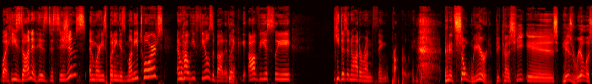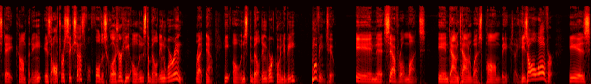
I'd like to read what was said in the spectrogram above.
what he's done and his decisions and where he's putting his money towards and how he feels about it. Like obviously he doesn't know how to run the thing properly. And it's so weird because he is his real estate company is ultra successful. Full disclosure, he owns the building we're in right now. He owns the building we're going to be moving to in several months in downtown West Palm Beach. Like, he's all over. He is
